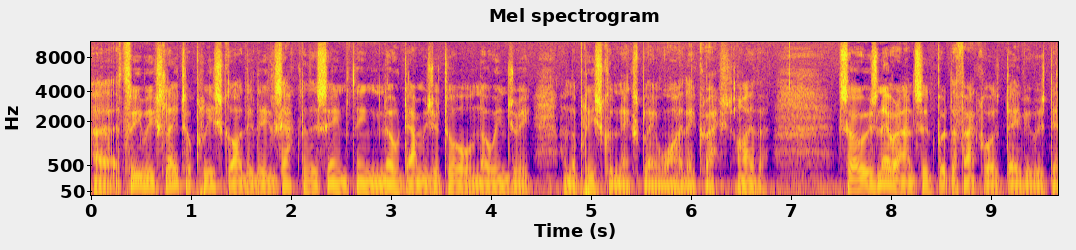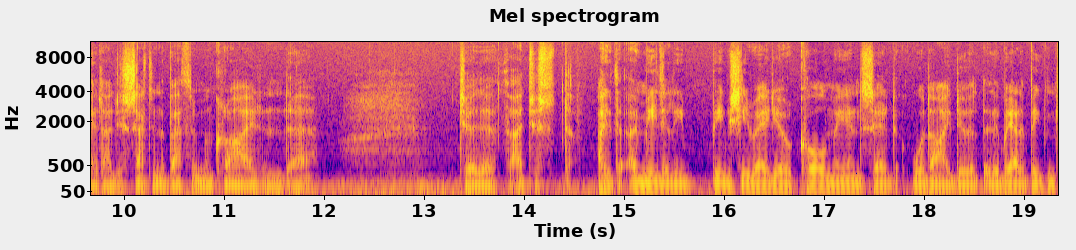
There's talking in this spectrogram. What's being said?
Uh, three weeks later, a police car did exactly the same thing. No damage at all, no injury, and the police couldn't explain why they crashed either. So it was never answered, but the fact was Davy was dead. I just sat in the bathroom and cried, and uh, I just I immediately BBC Radio called me and said, would I do it? We had a big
